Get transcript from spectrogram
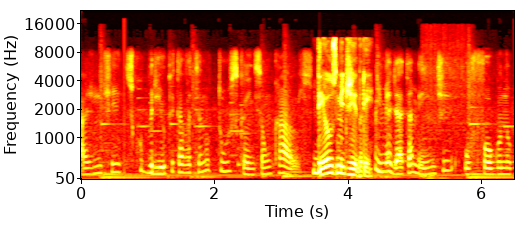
a gente descobriu que tava tendo Tusca em São Carlos. Deus me livre. Imediatamente o fogo no c...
